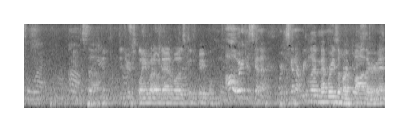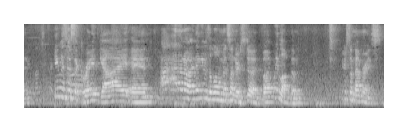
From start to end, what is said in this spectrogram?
To what? Oh. So, uh, Did you explain what Odad was to the people? oh, we're just gonna we're just gonna relive memories of our father, and he was just a great guy, and I, I don't know, I think he was a little misunderstood, but we loved him. Here's some memories.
